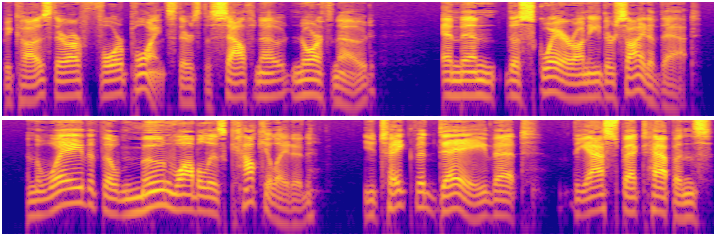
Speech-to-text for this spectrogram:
because there are four points there's the south node, north node, and then the square on either side of that. And the way that the moon wobble is calculated, you take the day that the aspect happens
